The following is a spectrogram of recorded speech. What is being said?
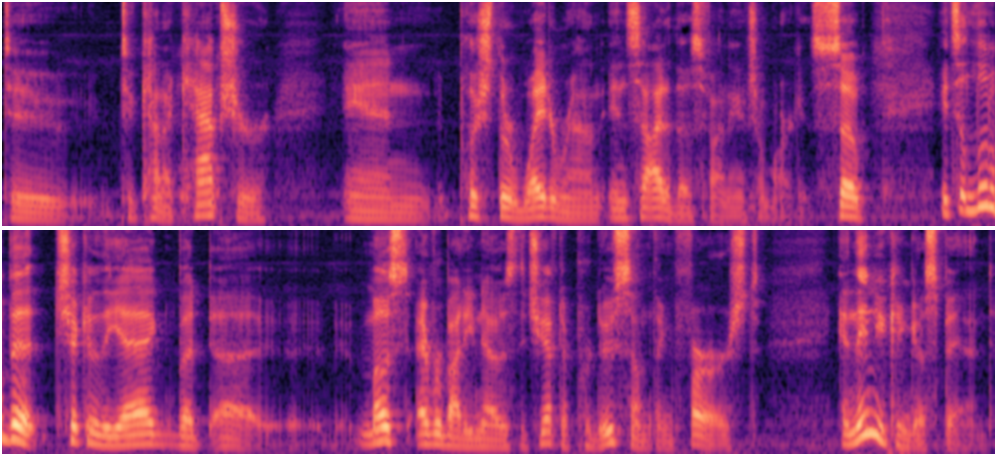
to to kind of capture and push their weight around inside of those financial markets. So, it's a little bit chicken of the egg, but uh, most everybody knows that you have to produce something first, and then you can go spend.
